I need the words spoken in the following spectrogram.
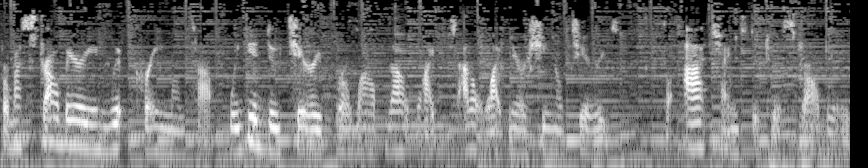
for my strawberry and whipped cream on top. We did do cherry for a while, but I don't like I don't like maraschino cherries, so I changed it to a strawberry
